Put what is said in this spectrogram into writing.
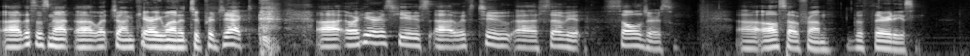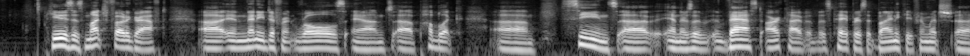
uh, this is not uh, what John Kerry wanted to project. or here is Hughes with two Soviet soldiers, also from the 30s. Hughes is much photographed in many different roles and uh, public um, scenes. Uh, and there's a vast archive of his papers at Beinecke from which uh,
